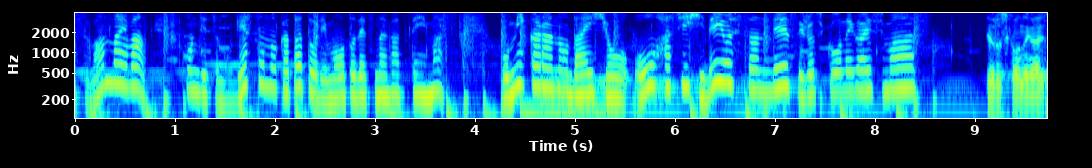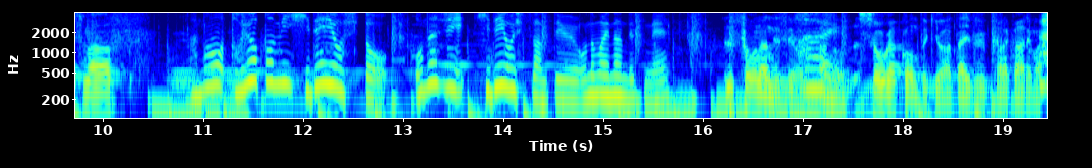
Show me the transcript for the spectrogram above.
4 Hour Earth 1 by 1本日もゲストの方とリモートでつながっています。ゴミからの代表大橋秀義さんです。よろしくお願いします。よろしくお願いします。あの豊臣秀吉と同じ秀吉さんっていうお名前なんですね。そうなんですよ。はい。あの小学校の時はだいぶからかわれまし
